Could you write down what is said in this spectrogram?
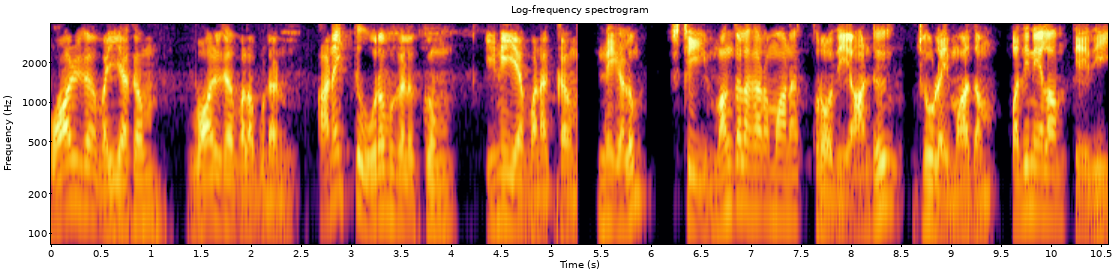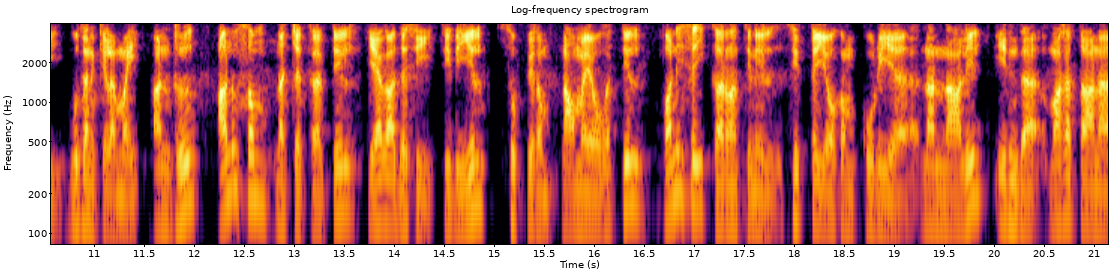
வாழ்க வையகம் வாழ்க வளமுடன். அனைத்து உறவுகளுக்கும் இனிய வணக்கம். நிகழும் ஸ்ரீ மங்களகரமான குரோதி ஆண்டு ஜூலை மாதம் பதினேழாம் தேதி புதன்கிழமை அன்று அனுசம் நட்சத்திரத்தில் ஏகாதசி திதியில் சுப்பிரம் நாமயோகத்தில் வணிசை கரணத்தினில் சித்த யோகம் கூடிய நன்னாளில் இந்த மகத்தான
